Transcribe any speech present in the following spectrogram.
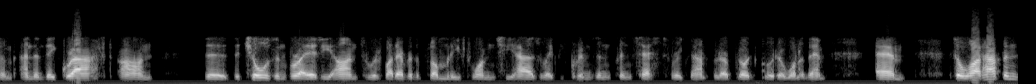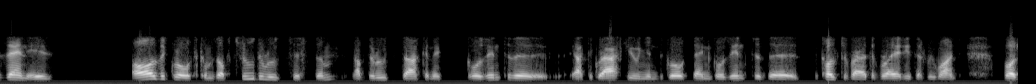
and then they graft on the, the chosen variety onto it, whatever the plum leafed one she has, might be Crimson Princess, for example, or Bloodgood, or one of them. Um, so what happens then is all the growth comes up through the root system of the rootstock and it goes into the at the graft union the growth then goes into the, the cultivar the variety that we want but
